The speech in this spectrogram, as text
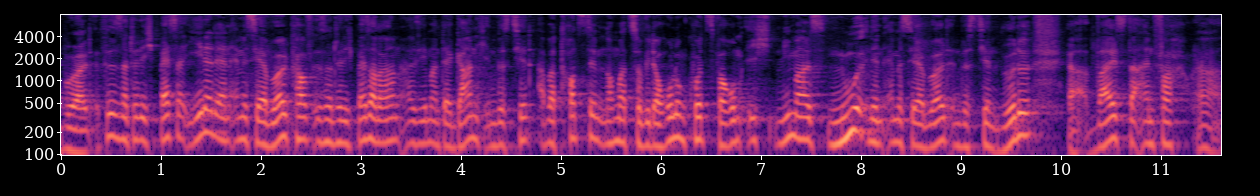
World. Es ist natürlich besser, jeder, der ein MSCI World kauft, ist natürlich besser dran als jemand, der gar nicht investiert. Aber trotzdem nochmal zur Wiederholung kurz, warum ich niemals nur in den MSCI World investieren würde. Ja, weil es da einfach ja,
